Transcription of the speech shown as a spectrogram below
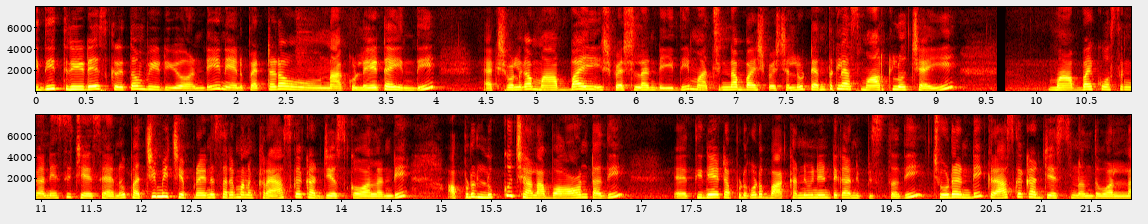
ఇది త్రీ డేస్ క్రితం వీడియో అండి. నేను పెట్టడం నాకు లేట్ అయింది. యాక్చువల్గా మా అబ్బాయి స్పెషల్ అండి ఇది. మా చిన్న అబ్బాయి స్పెషల్. టెన్త్ క్లాస్ మార్కులు వచ్చాయి. మా అబ్బాయి కోసం అనేసి చేశాను. పచ్చిమిర్చి ఎప్పుడైనా సరే మనం క్రాస్గా కట్ చేసుకోవాలండి. అప్పుడు లుక్ చాలా బాగుంటుంది. తినేటప్పుడు కూడా బాగా కన్వీనియంట్గా అనిపిస్తుంది. చూడండి క్రాస్గా కట్ చేస్తున్నందువల్ల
